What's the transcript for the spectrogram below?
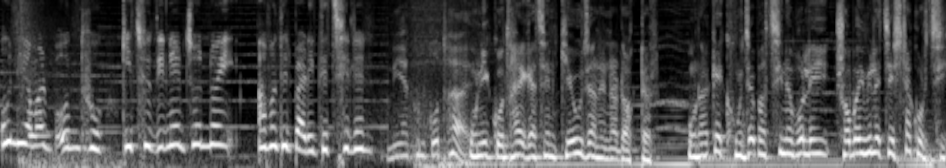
উনি আমার বন্ধু। কিছুদিনের জন্যই আমাদের বাড়িতে ছিলেন। উনি এখন কোথায়? উনি কোথায় গেছেন কেউ জানে না ডক্টর। ওনাকে খুঁজে পাচ্ছি না বলেই সবাই মিলে চেষ্টা করছি।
